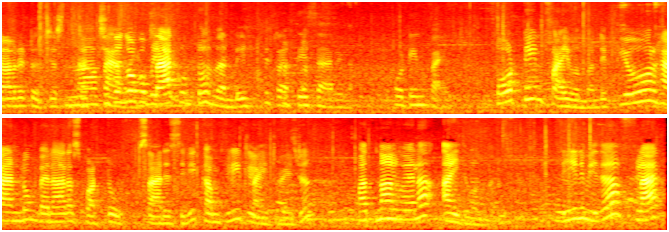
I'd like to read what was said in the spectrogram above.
ఫేవరెట్ వచ్చేసింది. ఖచ్చితంగా ఒక బ్లాక్ ఉంటుందండి. ప్రతి శారీలో ఫోర్టీన్ ఫైవ్ ఫోర్టీన్ ఫైవ్ ఉందండి. ప్యూర్ హ్యాండ్లూమ్ బెనారస్ పట్టు శారీస్ ఇవి. కంప్లీట్ లైట్ వెయిట్ పద్నాలుగు వేల ఐదు వందలు. దీని మీద ఫ్లాట్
